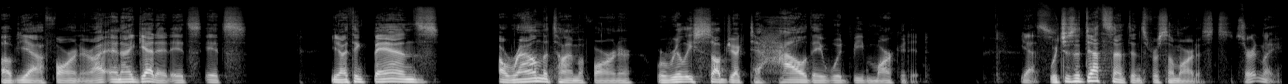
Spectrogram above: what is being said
of yeah, foreigner. I, and I get it. It's it's you know, I think bands around the time of Foreigner were really subject to how they would be marketed, yes. which is a death sentence for some artists certainly.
